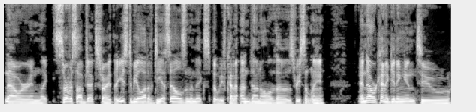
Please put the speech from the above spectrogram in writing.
Now we're in like service objects right? There used to be a lot of DSLs in the mix but we've kind of undone all of those recently. And now we're kind of getting into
